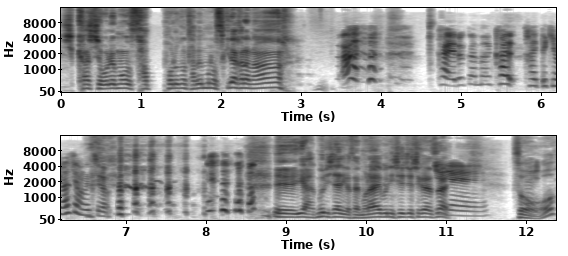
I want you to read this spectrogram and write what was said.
しかし俺も札幌の食べ物好きだからな。買えるかな？か帰ってきますよ、もちろん。い えーいや、無理しないでください。もうライブに集中してくださやい。いやいやそ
